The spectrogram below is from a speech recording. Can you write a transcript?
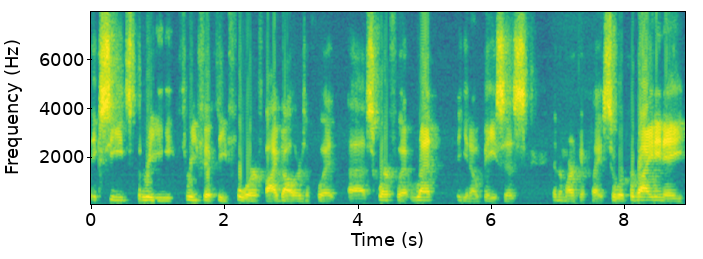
exceeds three, three fifty, four, five dollars a foot, uh, square foot rent, you know, basis in the marketplace. So we're providing a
